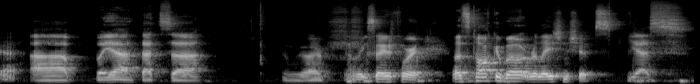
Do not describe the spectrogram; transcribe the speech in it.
Yeah. Uh, but yeah, that's uh, we are. I'm excited for it. Let's talk about relationships. Yes.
